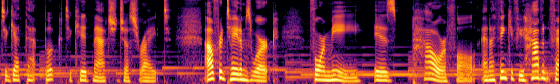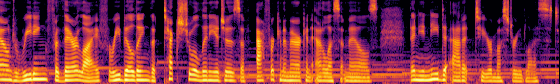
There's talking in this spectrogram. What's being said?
to get that book to kid match just right. Alfred Tatum's work, for me, is powerful. And I think if you haven't found Reading for Their Life, Rebuilding the Textual Lineages of African American Adolescent Males, then you need to add it to your must read list.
